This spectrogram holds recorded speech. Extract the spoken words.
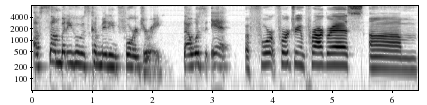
of somebody who was committing forgery. That was it. a for, forgery in progress um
